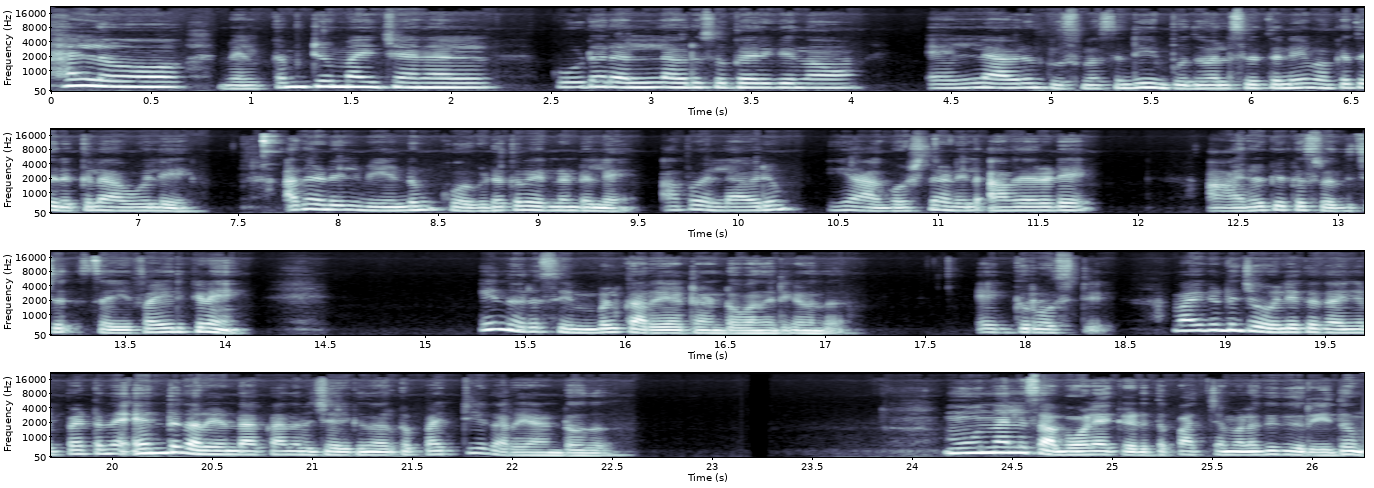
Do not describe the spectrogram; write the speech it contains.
Hello welcome to my channel കൂട്ടുകാർ എല്ലാവരും സുഖമായിരിക്കുന്നോ? എല്ലാവരും ക്രിസ്മസിന്റെയും പുതുവത്സരത്തിന്റെയും ഒക്കെ തിരക്കിലാവൂലേ അതിനിടയിൽ വീണ്ടും കോവിഡൊക്കെ വരുന്നുണ്ടല്ലേ? അപ്പോൾ എല്ലാവരും ഈ ആഘോഷത്തിനിടയിൽ അവരവരുടെ ആരോഗ്യമൊക്കെ ശ്രദ്ധിച്ച് സേഫായിരിക്കണേ ഇന്നൊരു സിമ്പിൾ കറിയായിട്ടാണ് വന്നിരിക്കുന്നത്. എഗ് റോസ്റ്റ് വൈകിട്ട് ജോലിയൊക്കെ കഴിഞ്ഞ് പെട്ടെന്ന് എന്ത് കറി ഉണ്ടാക്കാമെന്ന് വിചാരിക്കുന്നവർക്ക് പറ്റിയ കറിയാണ്ടോ അത് മൂന്നാൽ സബോളയൊക്കെ എടുത്ത് പച്ചമുളക് കീറിയതും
